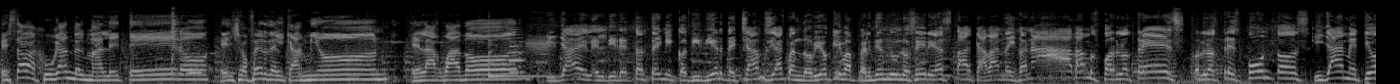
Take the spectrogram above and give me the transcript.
estaba jugando el maletero, el chofer del camión, el aguador. Y ya el, director técnico Didier de Champs, ya cuando vio que iba perdiendo 1-0, ya estaba acabando. Dijo, no, vamos por los tres, por los tres puntos. Y ya metió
